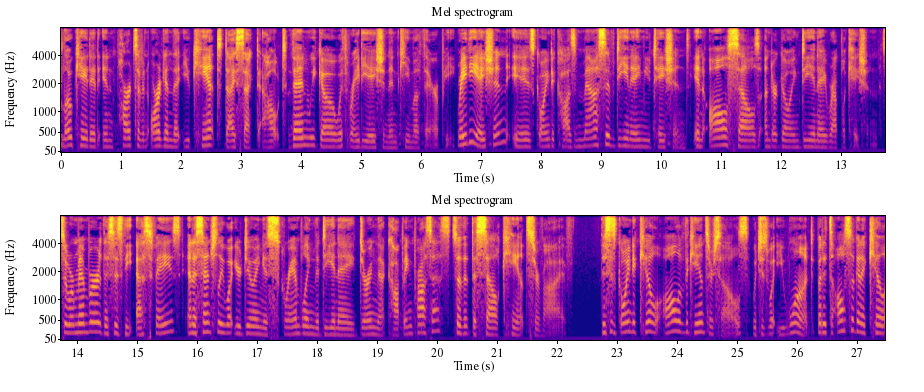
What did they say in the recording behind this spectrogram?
located in parts of an organ that you can't dissect out, then we go with radiation and chemotherapy. Radiation is going to cause massive DNA mutations in all cells undergoing DNA replication. So remember, this is the S phase, and essentially what you're doing is scrambling the DNA during that copying process so that the cell can't survive. This is going to kill all of the cancer cells, which is what you want, but it's also going to kill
